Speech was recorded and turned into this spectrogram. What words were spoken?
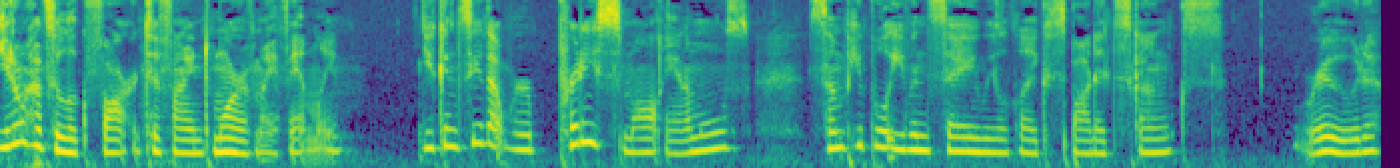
You don't have to look far to find more of my family. You can see that we're pretty small animals. Some people even say we look like spotted skunks. Rude.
